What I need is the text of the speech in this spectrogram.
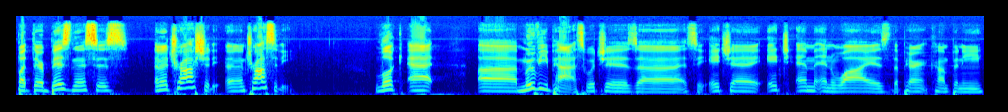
but their business is an atrocity. An atrocity. Look at uh, MoviePass, which is uh, let's see, H A H M N Y is the parent company,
